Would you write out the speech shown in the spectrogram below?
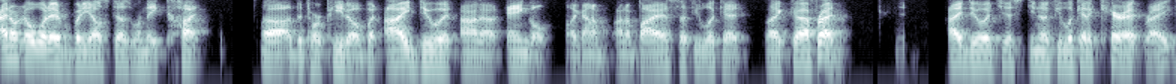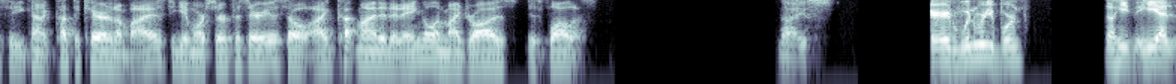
I don't know what everybody else does when they cut uh the torpedo, but I do it on an angle, like on a on a bias. So if you look at like uh Fred, I do it just, you know, if you look at a carrot, right? So you kind of cut the carrot on a bias to get more surface area. So I cut mine at an angle and my draw is is flawless. Nice. Aaron, when were you born? No, he's he has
